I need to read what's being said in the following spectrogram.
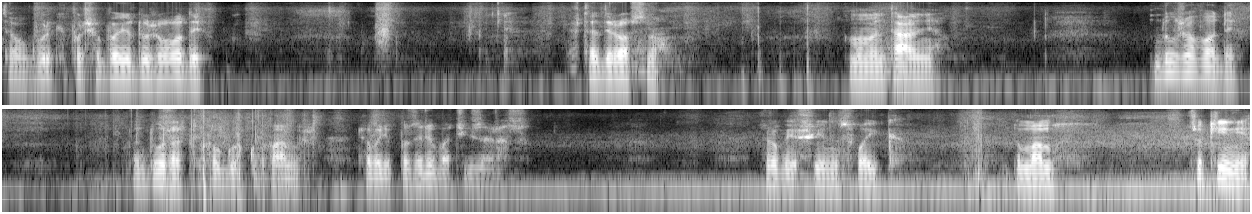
Te ogórki potrzebują dużo wody. Wtedy rosną. Momentalnie. Dużo wody. No Dużo tych ogórków mam już. Trzeba będzie pozrywać ich zaraz. Zrobię jeszcze jeden słoik. Tu mam cukinię.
